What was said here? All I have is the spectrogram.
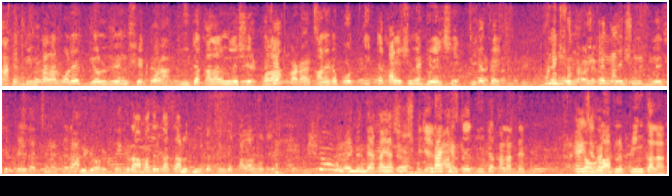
কাকের ডিম কালার বলে গোল্ডেন শেড করা। দুইটা কালার মিলে শেড করা। কারণ এটা প্রত্যেকটা কালেকশনের ডুয়েল শেড ঠিক আছে? অনেক সুন্দর। প্রত্যেকটা কালেকশনের ডুয়েল শেড পেয়ে যাচ্ছেন আপনারা। এখানে আমাদের কাছে আরও দুইটা তিনটা কালার হবে। এটা দেখাই আর শেষ করে লাস্টে দুইটা কালার দেখেন। এটা হলো আপনার পিঙ্ক কালার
